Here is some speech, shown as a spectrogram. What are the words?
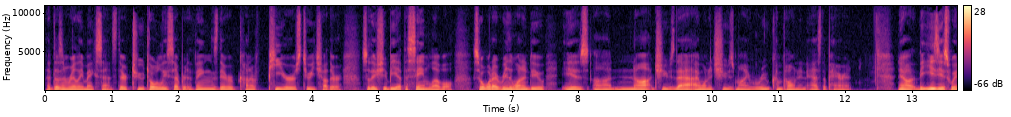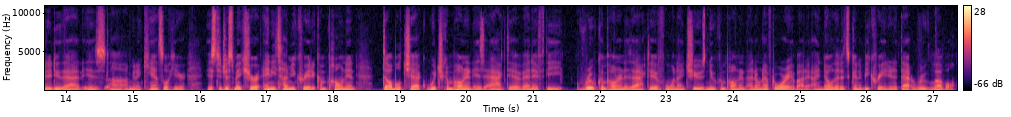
That doesn't really make sense. They're two totally separate things. They're kind of peers to each other. So they should be at the same level. So what I really want to do is uh, not choose that. I want to choose my root component as the parent. Now, the easiest way to do that is, uh, I'm going to cancel here, is to just make sure anytime you create a component, double check which component is active. And if the root component is active, when I choose new component, I don't have to worry about it. I know that it's going to be created at that root level.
